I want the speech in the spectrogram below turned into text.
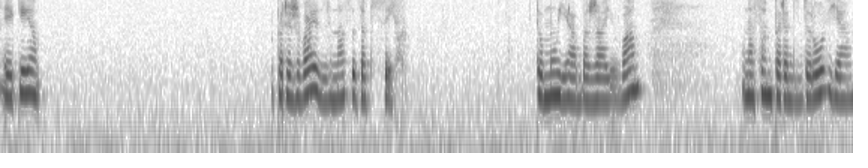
які переживають за нас за всіх. Тому я бажаю вам насамперед здоров'я,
